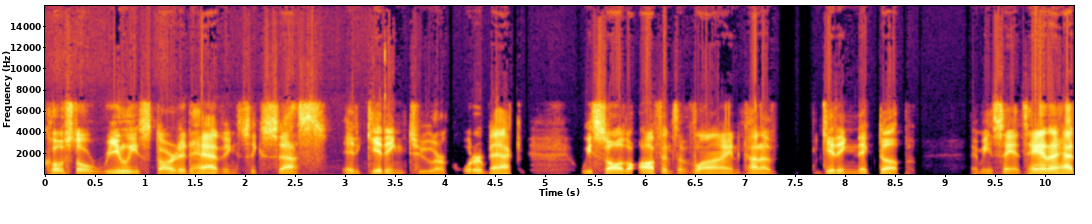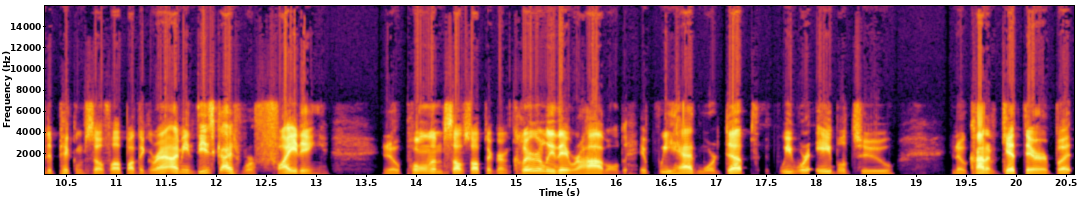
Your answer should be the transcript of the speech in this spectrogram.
Coastal really started having success at getting to our quarterback, we saw the offensive line kind of getting nicked up. I mean, Santana had to pick himself up on the ground. I mean, these guys were fighting, you know, pulling themselves off the ground. Clearly, they were hobbled. If we had more depth, we were able to, you know, kind of get there, but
